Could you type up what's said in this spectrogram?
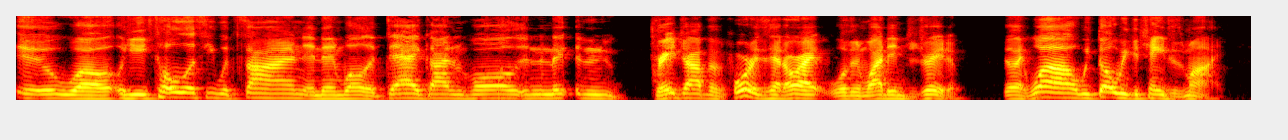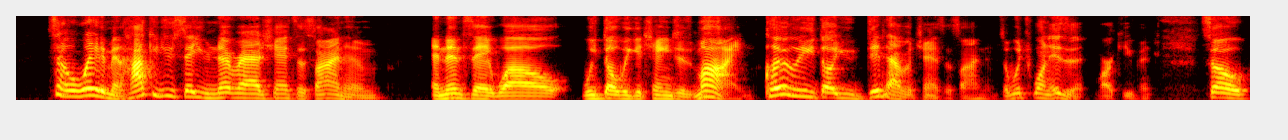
it, well he told us he would sign, and then well the dad got involved, and then and great job of the reporters said, all right, well then why didn't you trade him? They're like, well, we thought we could change his mind. So wait a minute, how could you say you never had a chance to sign him? And then say, well, we thought we could change his mind. Clearly, you thought you did have a chance to sign him. So which one isn't, Mark Cuban? So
